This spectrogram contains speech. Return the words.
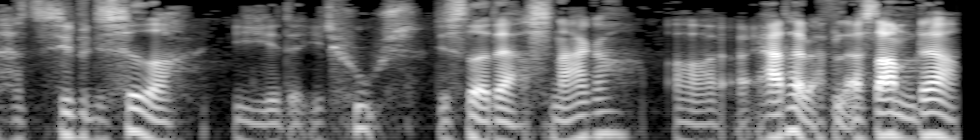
hans disciple, de sidder i et, et hus. De sidder der og snakker, og er der i hvert fald er sammen der,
